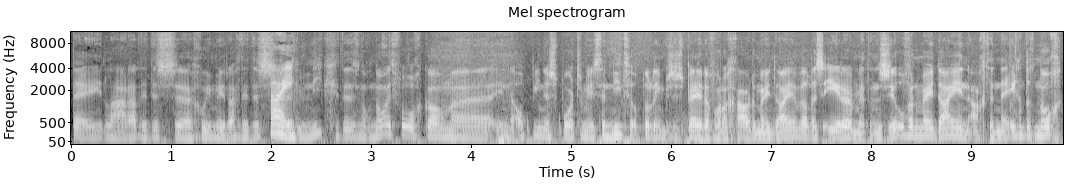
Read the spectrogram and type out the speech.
Nee, Lara, dit is uh, goedemiddag. Dit is uh, uniek. Dit is nog nooit voorgekomen in de alpine sport. Tenminste niet op de Olympische Spelen voor een gouden medaille. Wel eens eerder met een zilveren medaille in 98 nog.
